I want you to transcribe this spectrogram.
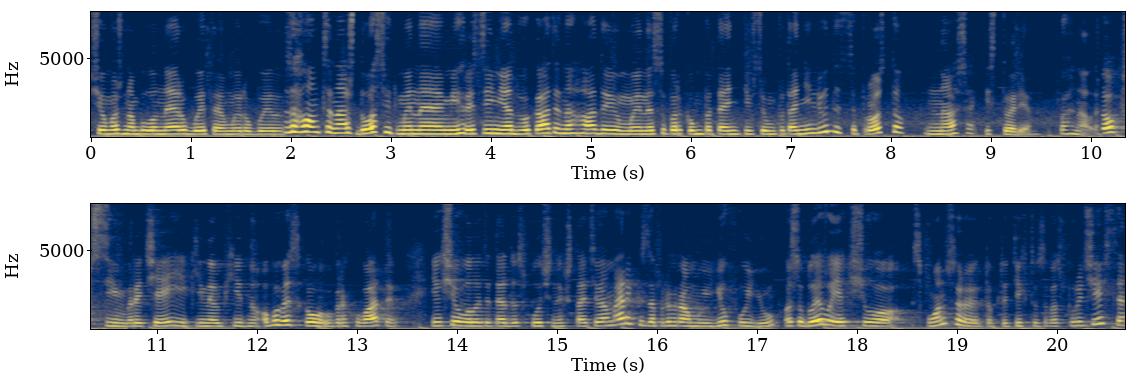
що можна було не робити, а ми робили. Загалом це наш досвід. Ми не міграційні адвокати, нагадую, ми не суперкомпетентні в цьому питанні люди. Це просто наша історія. Погнали. Топ 7 речей, які необхідно обов'язково врахувати, якщо ви летите до Сполучених Штатів Америки за програмою U4U, особливо якщо спонсори, тобто ті, хто за вас поручився,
